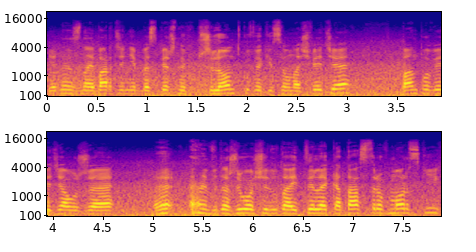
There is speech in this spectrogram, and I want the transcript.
Jeden z najbardziej niebezpiecznych przylądków, jakie są na świecie. Pan powiedział, że wydarzyło się tutaj tyle katastrof morskich,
